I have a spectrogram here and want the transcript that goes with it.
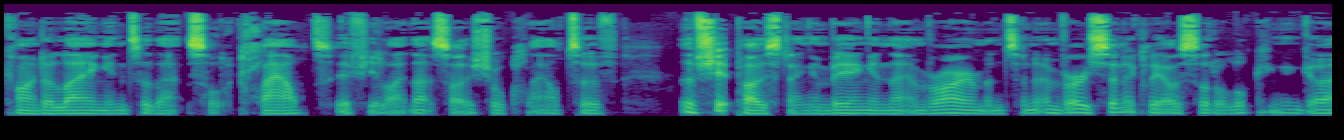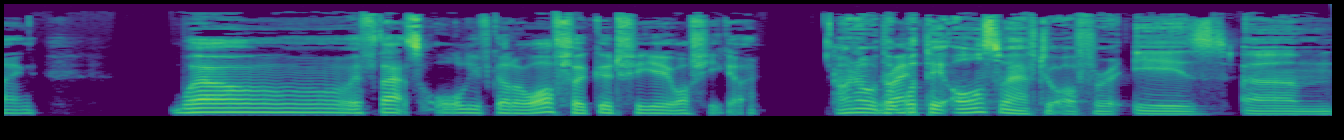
kind of laying into that sort of clout, if you like, that social clout of of shit posting and being in that environment. And, and very cynically, I was sort of looking and going, well, if that's all you've got to offer, good for you. Off you go. Oh no! Right. What they also have to offer is um,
